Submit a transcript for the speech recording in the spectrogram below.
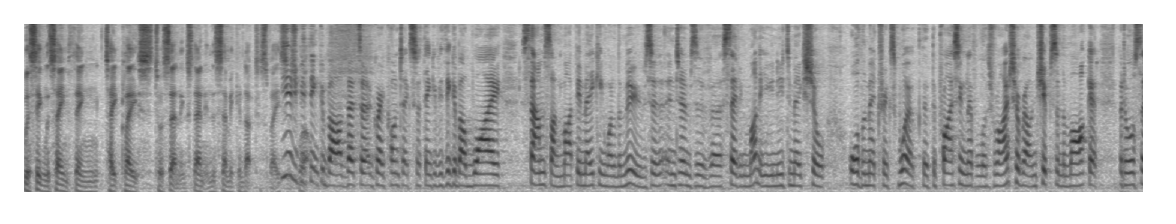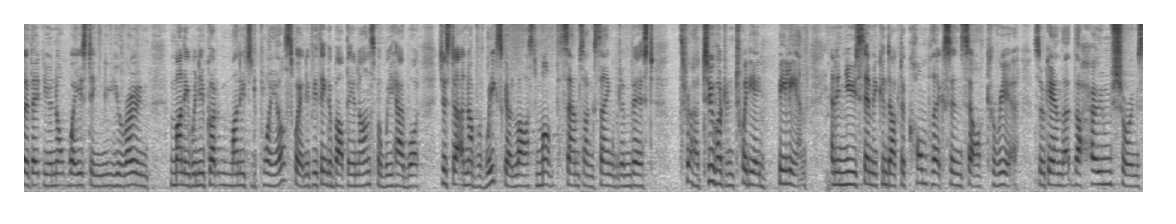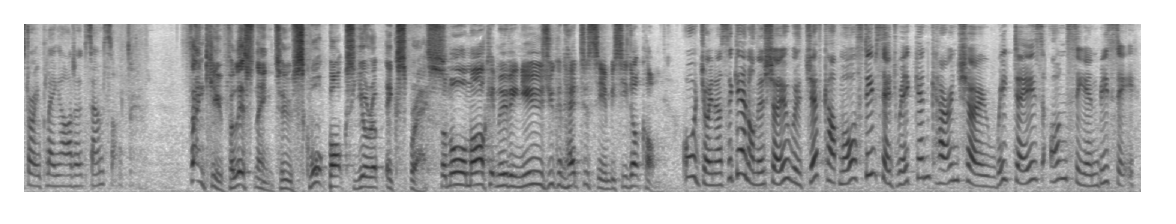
we're seeing the same thing take place to a certain extent in the semiconductor space yeah, as if well. you think about that's a great context. I think if you think about why Samsung might be making one of the moves in terms of uh, saving money, you need to make sure all the metrics work, that the pricing level is right around chips in the market, but also that you're not wasting your own money when you've got money to deploy elsewhere. And if you think about the announcement we had, what just a number of weeks ago, last month, Samsung saying it would invest uh, Uh, 228 billion and a new semiconductor complex in South Korea. So again, the, the home shoring story playing out at Samsung. Thank you for listening to Squawk Box Europe Express. For more market moving news, you can head to CNBC.com. Or join us again on the show with Geoff Cutmore, Steve Sedgwick, and Karen Tso, weekdays on CNBC.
